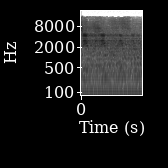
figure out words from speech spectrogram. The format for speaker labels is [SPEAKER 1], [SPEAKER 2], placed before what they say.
[SPEAKER 1] See. deep, deep, deep.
